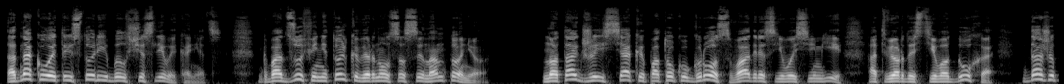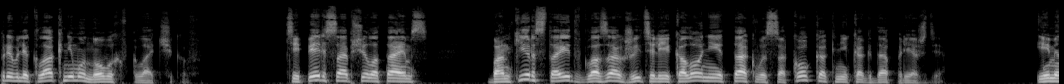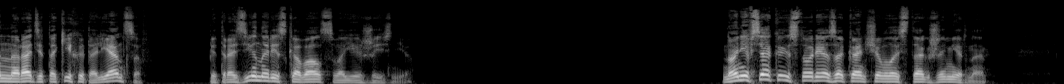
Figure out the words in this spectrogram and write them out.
Однако у этой истории был счастливый конец. К Бадзуфи не только вернулся сын Антонио, но также иссяк и поток угроз в адрес его семьи, а твердость его духа даже привлекла к нему новых вкладчиков. Теперь, сообщила «Таймс», банкир стоит в глазах жителей колонии так высоко, как никогда прежде. Именно ради таких итальянцев Петрозино рисковал своей жизнью. Но не всякая история заканчивалась так же мирно.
